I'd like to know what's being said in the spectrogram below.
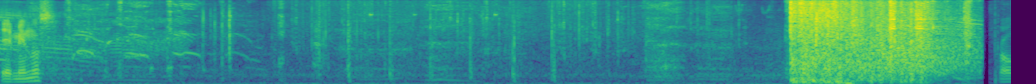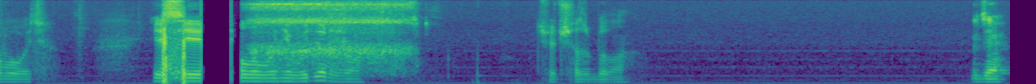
Я минус. Если я голову не выдержу. Что сейчас было? Где?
